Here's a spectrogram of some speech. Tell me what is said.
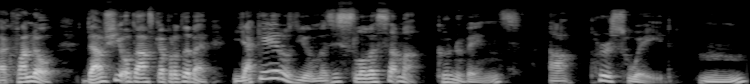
Tak Fando, další otázka pro tebe. Jaký je rozdíl mezi slovesama convince a persuade? Hmm?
